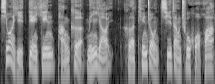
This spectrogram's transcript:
希望以电音、朋克、民谣和听众激荡出火花。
